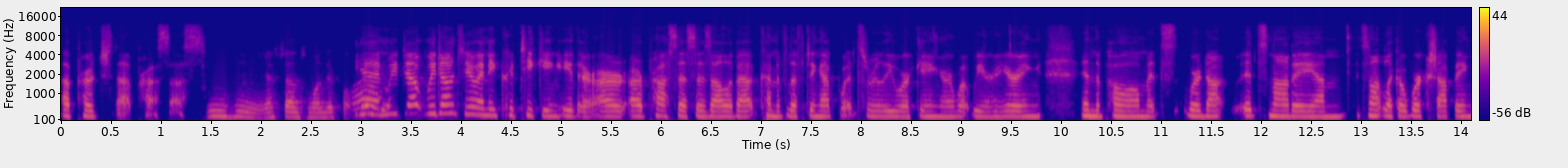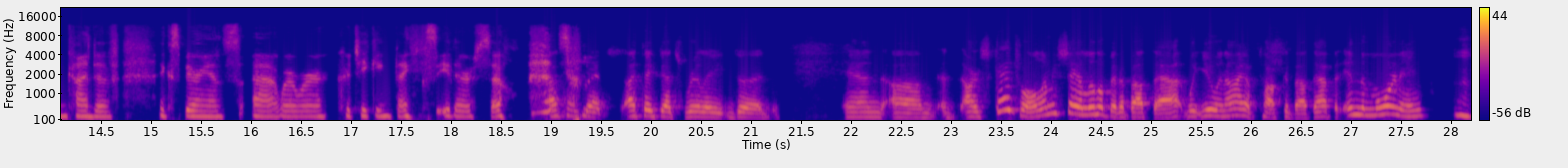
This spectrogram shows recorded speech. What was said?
approach that process. Mm-hmm. that sounds wonderful. Yeah and we don't we don't do any critiquing either. Our our process is all about kind of lifting up what's really working or what we are hearing in the poem. It's we're not it's not a um it's not like a workshopping kind of experience uh, where we're critiquing things either so. I think that's I think that's really good and um, our schedule. Let me say a little bit about that. What you and I have talked about that, but in the morning mm.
